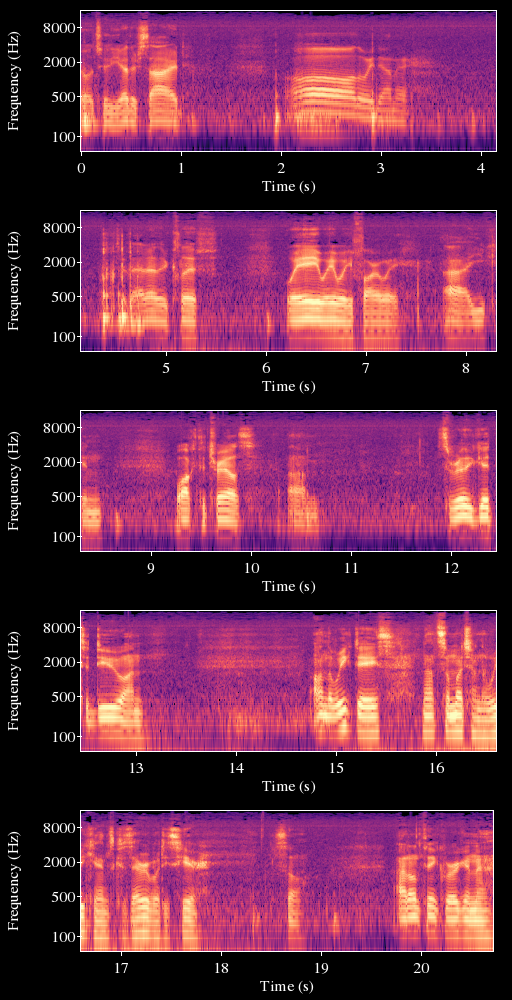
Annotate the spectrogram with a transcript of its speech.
go to the other side, all the way down there to that other cliff, way, way, way far away. Uh, you can walk the trails. Um, it's really good to do on on the weekdays, not so much on the weekends because everybody's here. So I don't think we're gonna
